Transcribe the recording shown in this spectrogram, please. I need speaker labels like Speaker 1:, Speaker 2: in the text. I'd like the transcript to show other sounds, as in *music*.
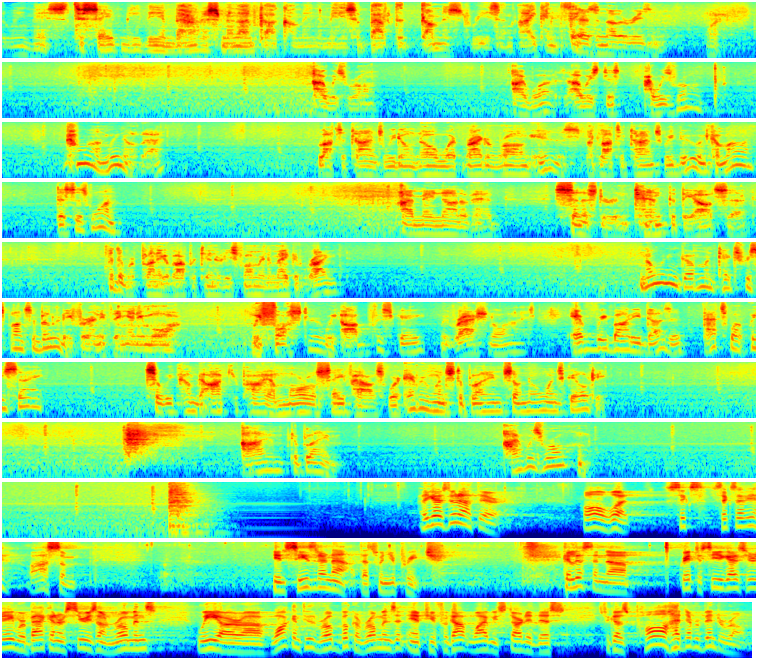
Speaker 1: Doing this to save me the embarrassment I've got coming to me is about the dumbest reason I can think.
Speaker 2: There's another reason.
Speaker 1: What?
Speaker 2: I was wrong. I was. I was just, I was wrong. Come on, we know that. Lots of times we don't know what right or wrong is, but lots of times we do, and come on, this is one. I may not have had sinister intent at the outset, but there were plenty of opportunities for me to make it right. No one in government takes responsibility for anything anymore. We foster, we obfuscate, we rationalize. Everybody does it. That's what we say. So we come to occupy a moral safe house where everyone's to blame so no one's guilty. *sighs* I'm to blame. I was wrong.
Speaker 3: How you guys doing out there? All what? Six, six of you? Awesome. In season and out, that's when you preach. Hey, listen, uh, great to see you guys here today. We're back in our series on Romans. We are uh, walking through the book of Romans, and if you forgot why we started this, it's because Paul had never been to Rome,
